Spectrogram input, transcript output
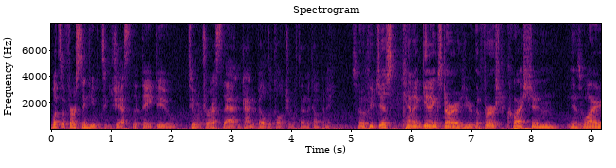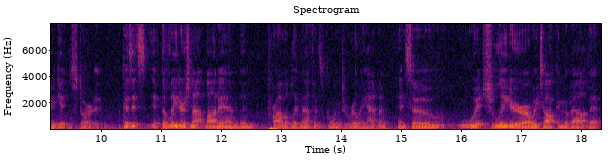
what's the first thing you would suggest that they do to address that and kind of build a culture within the company? So if you're just kind of getting started, you, the first question is why are you getting started? Because it's if the leader's not bought in, then probably nothing's going to really happen. And so which leader are we talking about that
